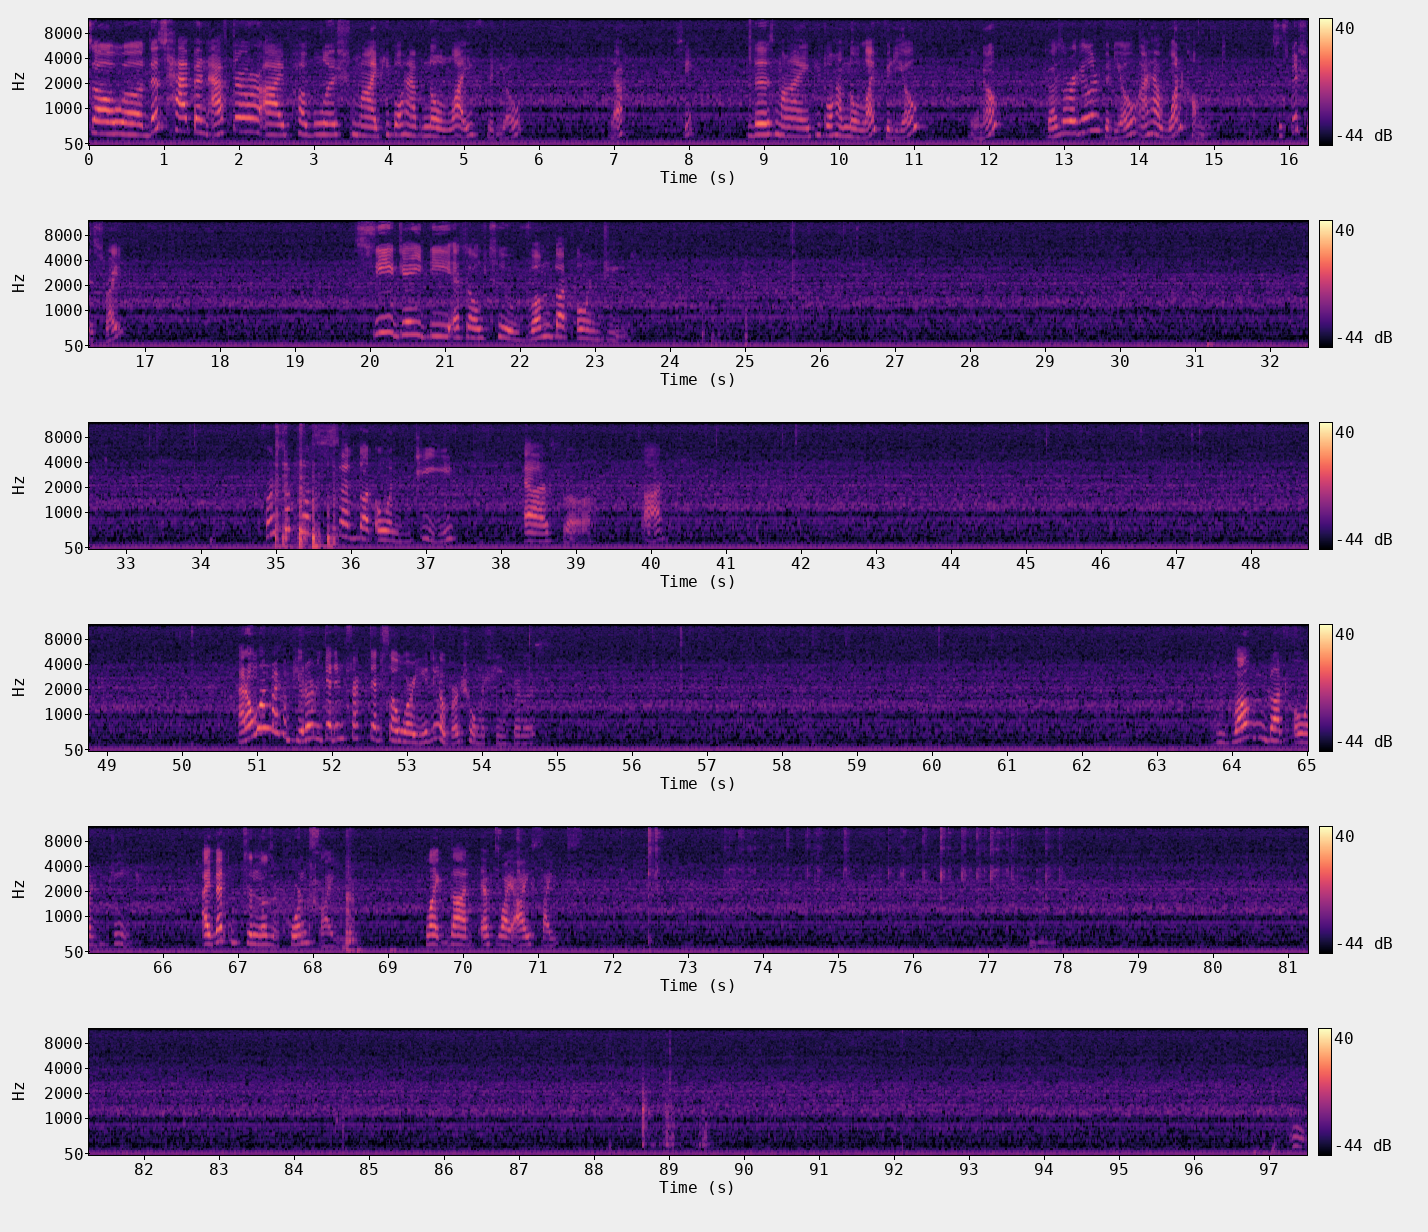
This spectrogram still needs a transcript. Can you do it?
So uh, this happened after I published my People Have No Life video. Yeah, see? This is my People Have No Life video, you know? Just a regular video. I have one comment. Suspicious, right? CJDSL2 vum.ong. First up was set.ong as uh, that. I don't want my computer to get infected, so we're using a virtual machine for this. Vum.org. I bet it's another porn site. Like that FYI site. Mm.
